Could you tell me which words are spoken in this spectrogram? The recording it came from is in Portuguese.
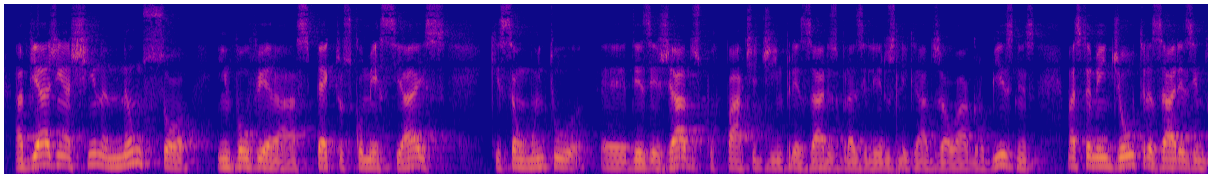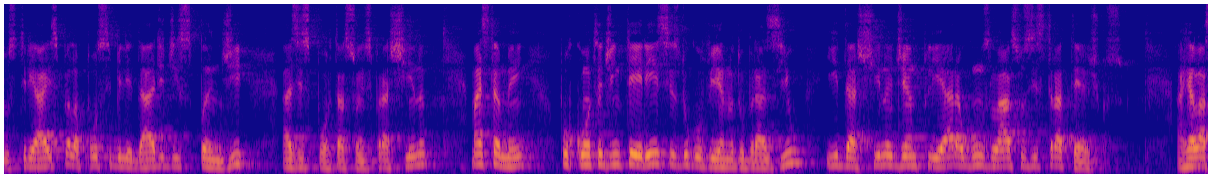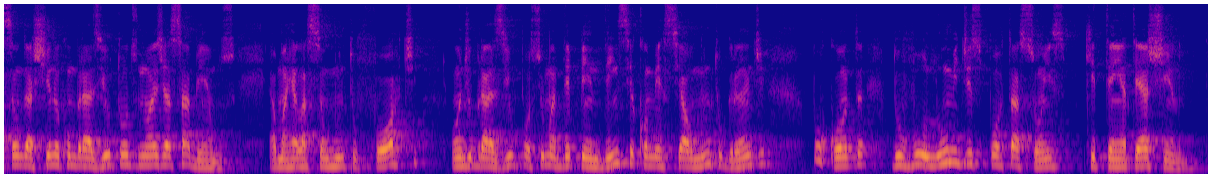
A viagem à China não só envolverá aspectos comerciais que são muito é, desejados por parte de empresários brasileiros ligados ao agrobusiness, mas também de outras áreas industriais, pela possibilidade de expandir as exportações para a China, mas também por conta de interesses do governo do Brasil e da China de ampliar alguns laços estratégicos. A relação da China com o Brasil, todos nós já sabemos, é uma relação muito forte, onde o Brasil possui uma dependência comercial muito grande por conta do volume de exportações que tem até a China.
